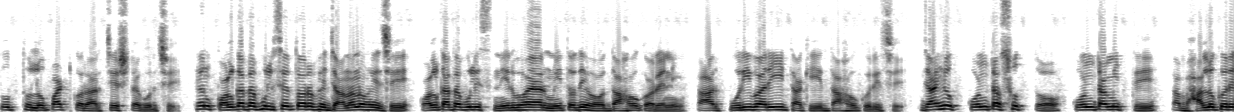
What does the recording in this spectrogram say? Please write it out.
তথ্য লোপাট করার চেষ্টা করছে। দেখুন, কলকাতা পুলিশের তরফে জানানো হয়েছে, কলকাতা পুলিশ নির্ভয়ার মৃতদেহ দাহ করেনি, তার পরিবারই তাকে দাহ করেছে। যাই হোক, কোনটা সত্য, কোনটা মিথ্যে, তা ভালো করে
